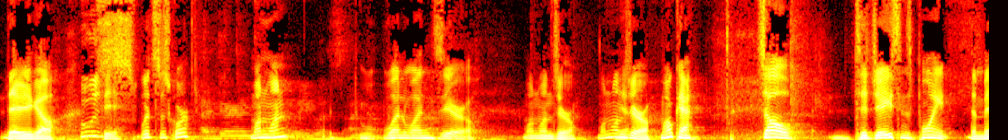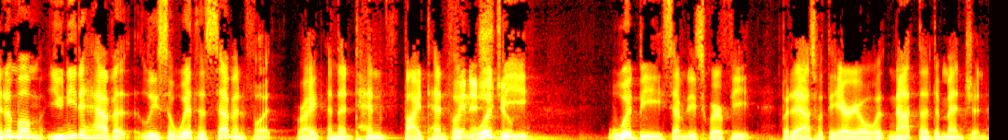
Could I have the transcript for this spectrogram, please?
There you go. Who's what's the score? One one. 110. One one zero. One one zero. Okay. So, to Jason's point, the minimum you need to have at least a width of seven foot, right? And then ten by ten foot Finish, would too. be would be seventy square feet. But it asks what the area was, not the dimension.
